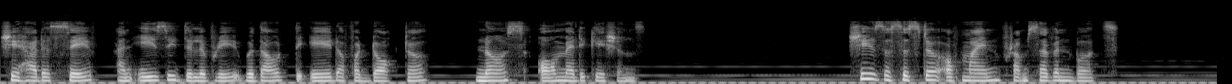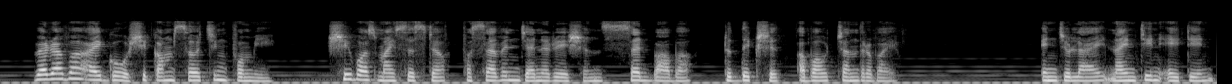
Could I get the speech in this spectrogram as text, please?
she had a safe and easy delivery without the aid of a doctor, nurse, or medications. She is a sister of mine from seven births. Wherever I go, she comes searching for me. She was my sister for seven generations, said Baba to Dikshit about Chandrabai. In July 1918,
